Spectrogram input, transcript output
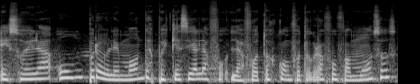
eso era un problemón después que hacía las fotos con fotógrafos famosos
